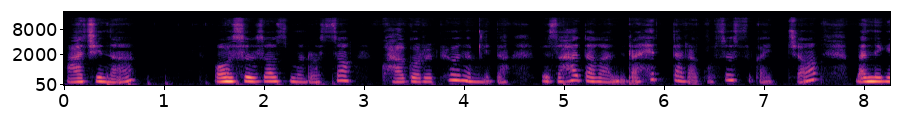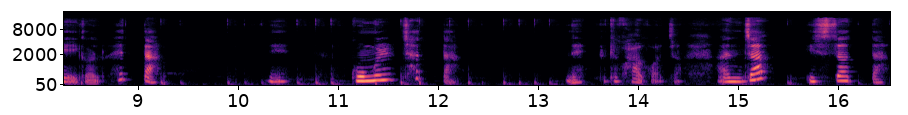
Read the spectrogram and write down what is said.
아지나 엇을 써줌으로써 과거를 표현합니다. 그래서 하다가 아니라 했다라고 쓸 수가 있죠. 만약에 이걸 했다. 네. 공을 찼다. 네, 이렇게 과거죠. 앉아 있었다.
